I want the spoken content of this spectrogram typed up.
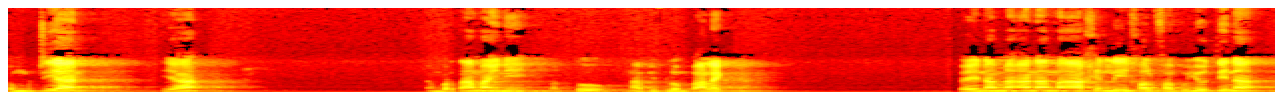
Kemudian ya yang pertama ini waktu Nabi belum balik ya. Bainama ana ma'akhin li khalfa buyutina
